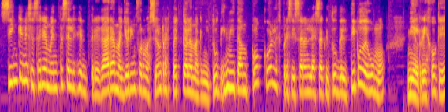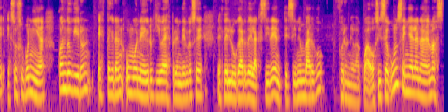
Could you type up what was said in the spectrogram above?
sin que necesariamente se les entregara mayor información respecto a la magnitud y ni tampoco les precisaran la exactitud del tipo de humo ni el riesgo que eso suponía cuando vieron este gran humo negro que iba desprendiéndose desde el lugar del accidente. Sin embargo, fueron evacuados. Y según señalan además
